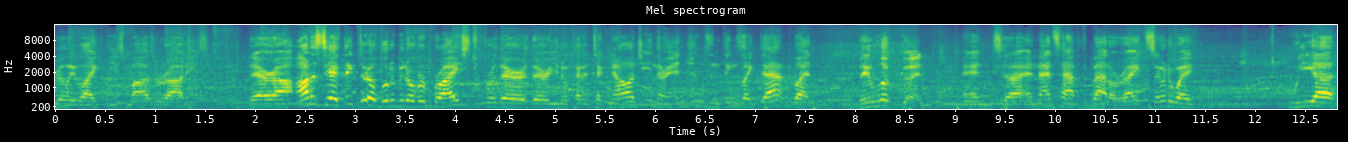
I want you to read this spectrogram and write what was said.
really like these Maseratis. They're uh, honestly, I think they're a little bit overpriced for their their you know kind of technology and their engines and things like that, but they look good, and uh, and that's half the battle, right? So anyway, we uh,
